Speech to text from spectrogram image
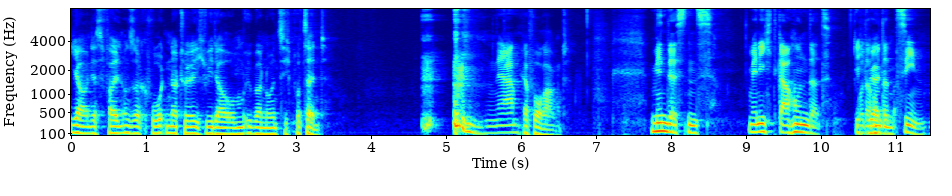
Ja, und jetzt fallen unsere Quoten natürlich wieder um über 90 Prozent. Ja, Hervorragend. Mindestens, wenn nicht gar 100 Ich oder werde ihm- 110.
